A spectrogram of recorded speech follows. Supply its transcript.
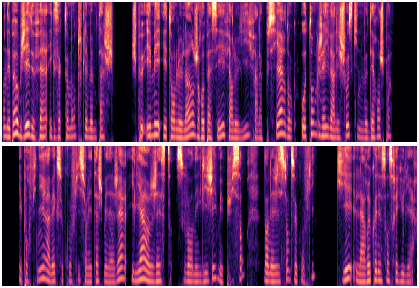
On n'est pas obligé de faire exactement toutes les mêmes tâches. Je peux aimer étendre le linge, repasser, faire le lit, faire la poussière, donc autant que j'aille vers les choses qui ne me dérangent pas. Et pour finir avec ce conflit sur les tâches ménagères, il y a un geste, souvent négligé mais puissant, dans la gestion de ce conflit, qui est la reconnaissance régulière.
